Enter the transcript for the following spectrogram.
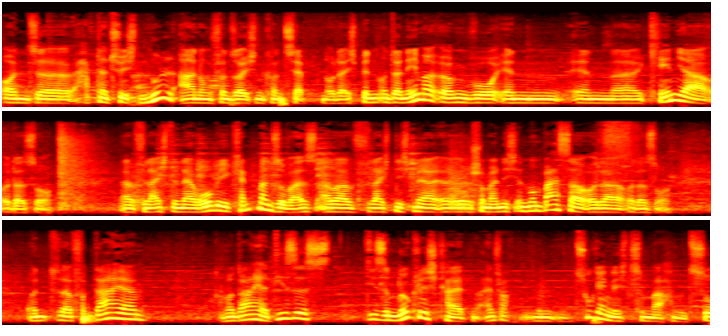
und äh, habe natürlich null Ahnung von solchen Konzepten. Oder ich bin Unternehmer irgendwo in, in äh, Kenia oder so. Äh, vielleicht in Nairobi kennt man sowas, aber vielleicht nicht mehr, äh, schon mal nicht in Mombasa oder, oder so. Und äh, von daher, von daher dieses, diese Möglichkeiten einfach zugänglich zu machen, zu,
